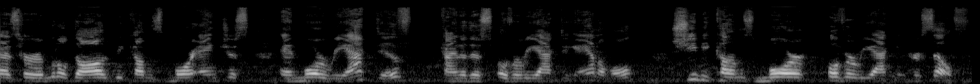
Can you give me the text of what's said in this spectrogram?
as her little dog becomes more anxious and more reactive, kind of this overreacting animal, she becomes more overreacting herself.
